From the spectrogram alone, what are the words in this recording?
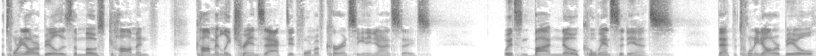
The $20 bill is the most common, commonly transacted form of currency in the United States. Well, it's by no coincidence that the $20 bill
